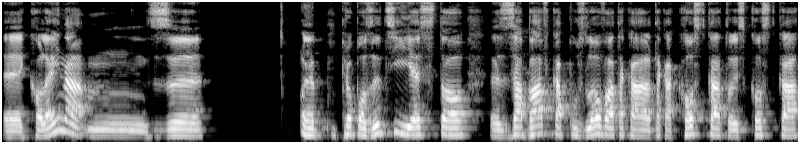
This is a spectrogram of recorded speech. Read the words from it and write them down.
E, kolejna mm, z propozycji jest to e, zabawka puzzlowa, taka, taka kostka, to jest kostka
